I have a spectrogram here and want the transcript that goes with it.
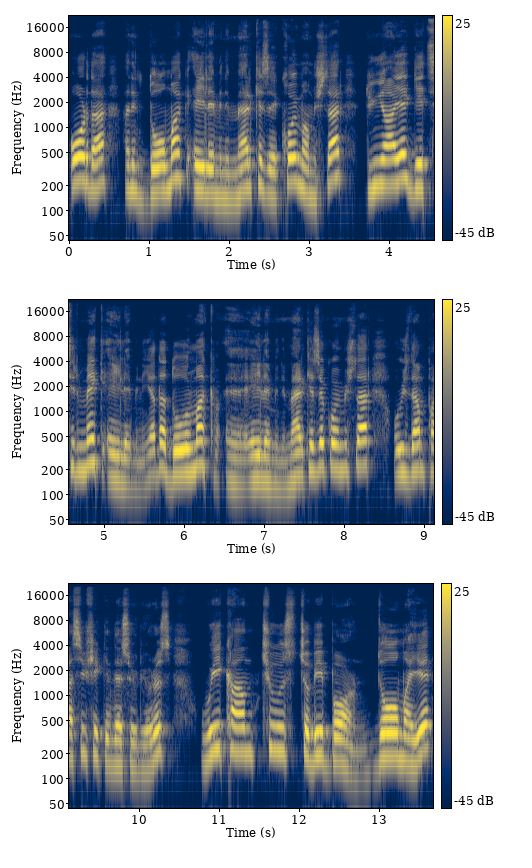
orada hani doğmak eylemini merkeze koymamışlar. Dünyaya getirmek eylemini ya da doğurmak e, eylemini merkeze koymuşlar. O yüzden pasif şekilde söylüyoruz. We can't choose to be born. Doğmayı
